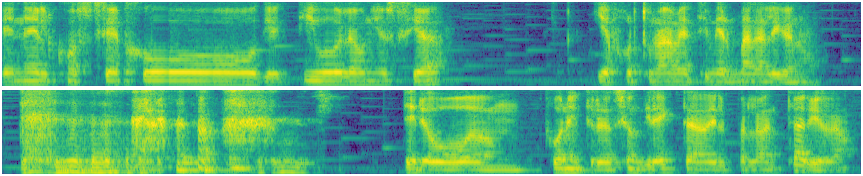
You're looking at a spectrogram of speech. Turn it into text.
en el consejo directivo de la universidad y afortunadamente mi hermana le ganó. Pero um, fue una intervención directa del parlamentario, digamos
